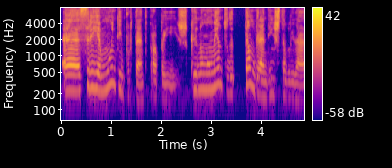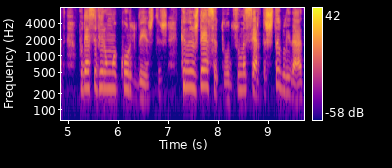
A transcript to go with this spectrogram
Uh, seria muito importante para o país que, num momento de tão grande instabilidade, pudesse haver um acordo destes que nos desse a todos uma certa estabilidade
